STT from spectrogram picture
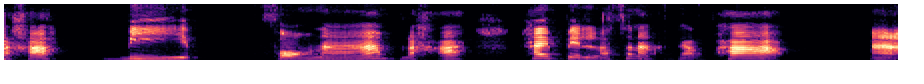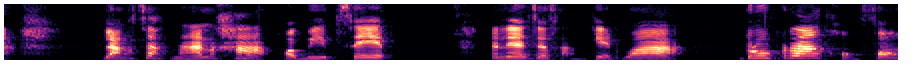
นะคะ บีบฟองน้ำนะคะ ให้เป็นลักษณะดังภาพอะหลังจากนั้นค่ะพอบีบเสร็จนักเรียนจะสังเกตว่า รูปร่างของฟอง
